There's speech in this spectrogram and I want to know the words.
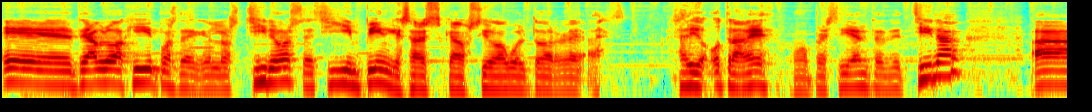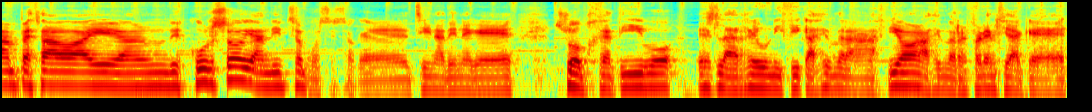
eh, te hablo aquí pues de que los chinos, de Xi Jinping, que sabes que ha, sido, ha vuelto a, salido otra vez como presidente de China, ha empezado ahí un discurso y han dicho pues eso, que China tiene que, su objetivo es la reunificación de la nación, haciendo referencia a que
